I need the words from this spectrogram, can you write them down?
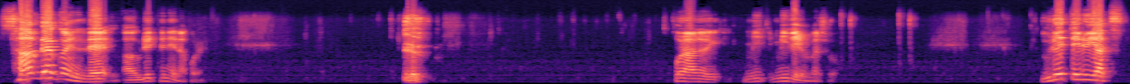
300円で、あ、売れてねえな、これ。これあの、み、見てみましょう。売れてるやつ。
